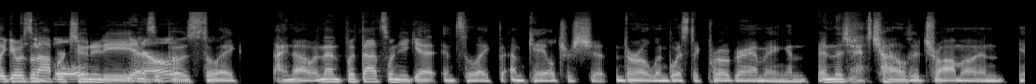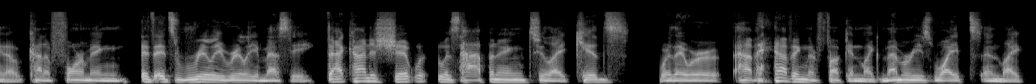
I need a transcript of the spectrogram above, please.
like it was an opportunity as know? opposed to like I know. And then but that's when you get into like the MK ultra shit, neuro linguistic programming and and the childhood trauma and you know kind of forming it, it's really really messy. That kind of shit w- was happening to like kids where they were having having their fucking like memories wiped and like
